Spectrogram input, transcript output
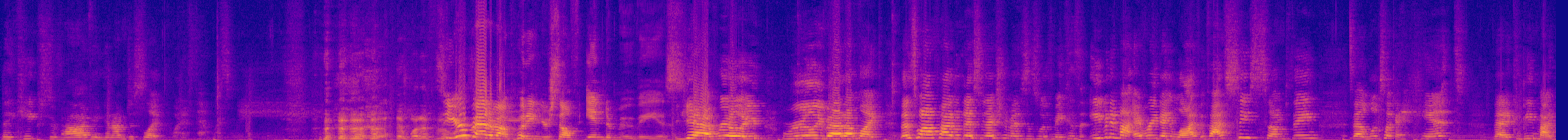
They keep surviving, and I'm just like, what if So you're bad about putting yourself into movies. Yeah, really, really bad. I'm like, that's why Final Destination messes with me. Because even in my everyday life, if I see something that looks like a hint that it could be my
